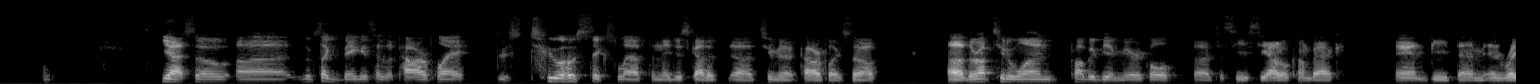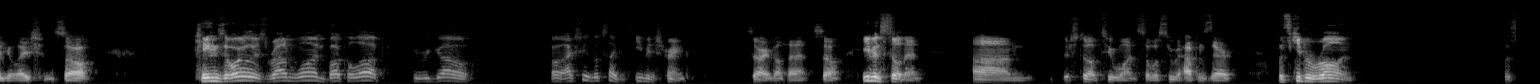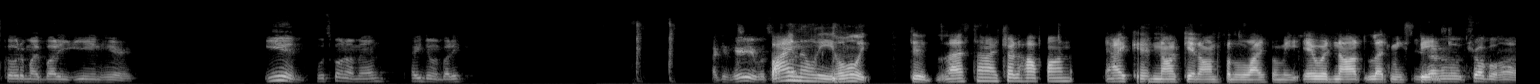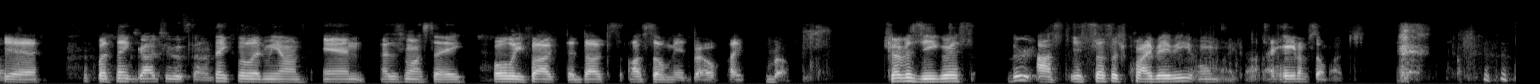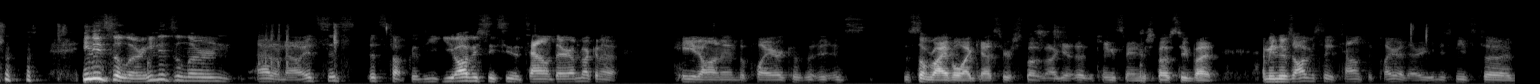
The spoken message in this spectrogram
Yeah, so uh, looks like Vegas has a power play. There's 206 left, and they just got a uh, two minute power play. So uh, they're up two to one. Probably be a miracle uh, to see Seattle come back and beat them in regulation. So Kings Oilers round one. Buckle up. Here we go. Oh, actually, looks like it's even strength. Sorry about that. So even still, then um, they're still up two one. So we'll see what happens there. Let's keep it rolling. Let's go to my buddy Ian here. Ian, what's going on, man? How you doing, buddy? I can hear you. What's up? Finally, holy dude! Last time I tried to hop on, I could not get on for the life of me. It would not let me You're speak. having a little trouble, huh? Yeah, but thank got you this time. thanks for letting me on. And I just want to say, holy fuck, the Ducks are so mid, bro. Like, bro, Trevor Zegras They're, is such a crybaby. Oh my god, I hate him so much. he needs to learn. He needs to learn. I don't know. It's it's it's tough because you, you obviously see the talent there. I'm not gonna hate on it, the player because it's it's still rival. I guess you're supposed. I guess as a Kings fan, you're supposed to. But I mean, there's obviously a talented player there. He just needs to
